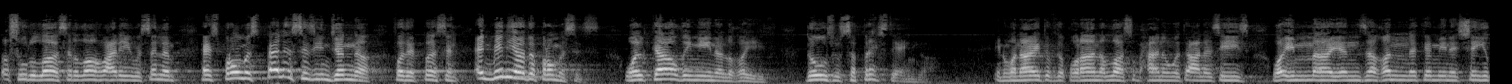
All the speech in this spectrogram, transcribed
Rasulullah sallallahu alayhi wasallam has promised palaces in Jannah for that person and many other promises. وَالْكَاظِمِينَ الْغَيْظِ Those who suppress their anger. In one ayat of the Quran, Allah subhanahu wa ta'ala says, وَإِمَّا يَنزَغَنَّكَ مِنَ الشَّيْطَانِ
